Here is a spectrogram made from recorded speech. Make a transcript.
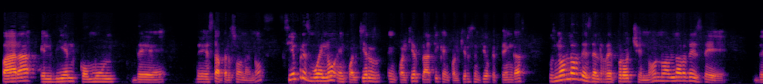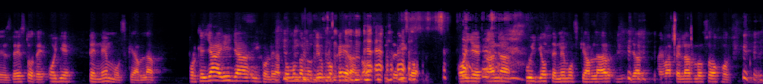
para el bien común de, de esta persona, ¿no? Siempre es bueno en cualquier, en cualquier plática, en cualquier sentido que tengas, pues no hablar desde el reproche, ¿no? No hablar desde, desde esto de, oye, tenemos que hablar. Porque ya ahí, ya, híjole, a todo el mundo nos dio flojera, ¿no? Entonces te digo, oye, Ana, tú y yo tenemos que hablar, ya me va a pelar los ojos. Es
